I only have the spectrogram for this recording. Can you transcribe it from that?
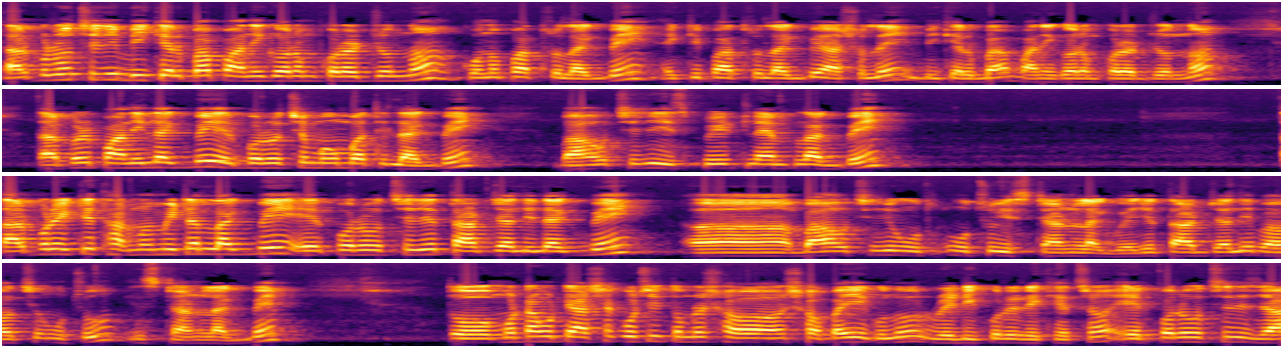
তারপর হচ্ছে যে বিকার বা পানি গরম করার জন্য কোনো পাত্র লাগবে, একটি পাত্র লাগবে আসলে বিকার বা পানি গরম করার জন্য। তারপর পানি লাগবে, এরপর হচ্ছে মোমবাতি লাগবে, বা হচ্ছে যে স্পিরিট ল্যাম্প লাগবে। তারপরে একটি থার্মোমিটার লাগবে, এরপর হচ্ছে যে তার জালি লাগবে বা হচ্ছে যে উঁচু স্ট্যান্ড লাগবে, যে তার জালি বা হচ্ছে উঁচু স্ট্যান্ড লাগবে। তো মোটামুটি আশা করছি তোমরা সবাই এগুলো রেডি করে রেখেছো। এরপরে হচ্ছে যে যা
